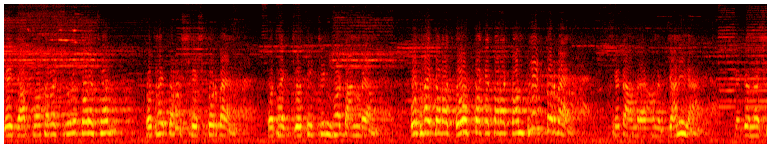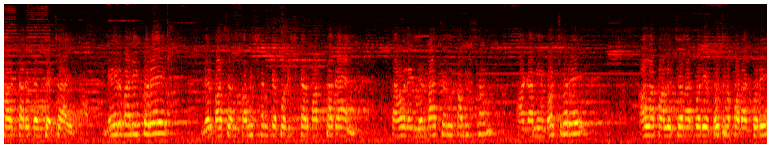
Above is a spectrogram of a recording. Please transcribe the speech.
যে যাত্রা তারা শুরু করেছেন, কোথায় তারা শেষ করবেন, কোথায় জ্যোতি চিহ্ন টানবেন, কোথায় তারা দৌড়টাকে তারা কমপ্লিট করবেন, সেটা আমরা এখনও জানি না। সেজন্য সরকার বলতে চাই, মেহরবানি করে নির্বাচন কমিশনকে পরিষ্কার বার্তা দেন। তাহলে নির্বাচন কমিশন আগামী বছরে আলাপ আলোচনা করে, বোঝাপড়া করে,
